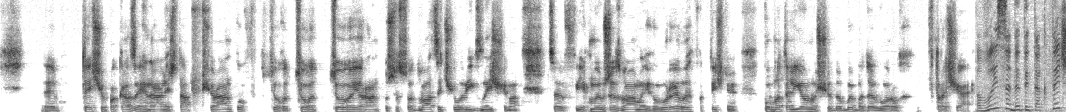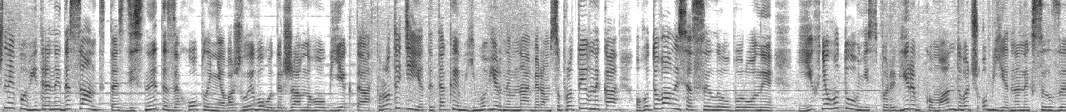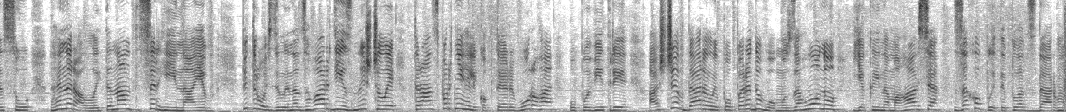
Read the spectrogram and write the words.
Те, що показує генеральний штаб щоранку, цього цього цього і ранку 620 чоловік знищено. Це як ми вже з вами і говорили. Фактично по батальйону щодоби бада- ворог втрачає. Висадити тактичний повітряний десант та здійснити захоплення важливого державного об'єкта. Протидіяти таким ймовірним намірам супротивника готувалися сили оборони. Їхню готовність перевірив командувач об'єднаних сил ЗСУ, генерал-лейтенант Сергій Наєв. Підрозділи Нацгвардії знищили транспортні гелікоптери ворога у повітрі, а ще вдарили по передовому загону, який намагався захопити плацдарм.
